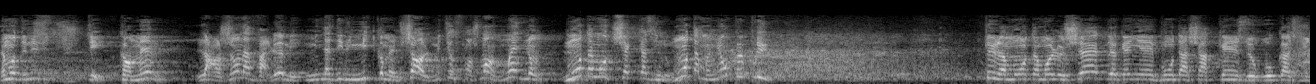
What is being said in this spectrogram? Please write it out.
À un moment donné, je dis, j'étais quand même, l'argent, la valeur, mais, mais il a des limites quand même. Charles, mais tu franchement, moi non. Monte à mon chèque casino, monte à moi, mais on peut plus. Tu la monte à moi le chèque, a gagné un bon d'achat 15 euros casino.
